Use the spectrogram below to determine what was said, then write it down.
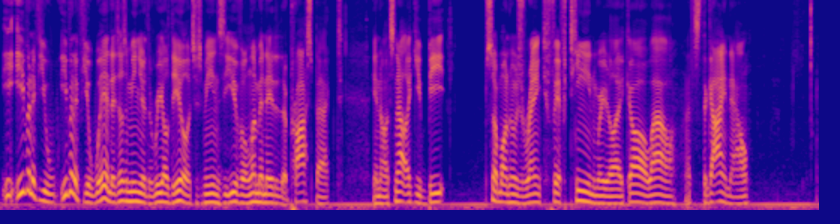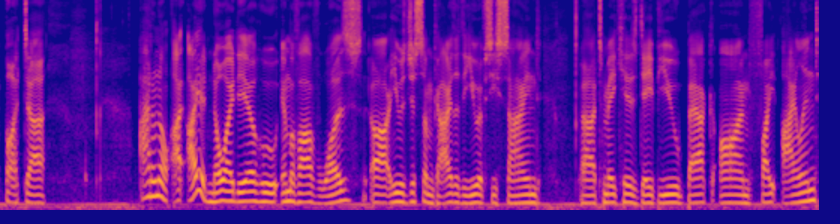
e- even if you even if you win, it doesn't mean you're the real deal. It just means that you've eliminated a prospect. You know, it's not like you beat someone who's ranked 15 where you're like, oh wow, that's the guy now. But uh, I don't know. I, I had no idea who Imavov was. Uh, he was just some guy that the UFC signed uh, to make his debut back on Fight Island.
